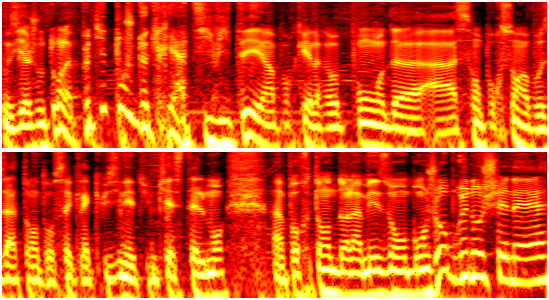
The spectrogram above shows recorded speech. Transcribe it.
nous y ajoutons la petite touche de créativité hein, pour qu'elle réponde à 100% à vos attentes. On sait que la cuisine est une pièce tellement importante dans la maison. Bonjour Bruno Chenet.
